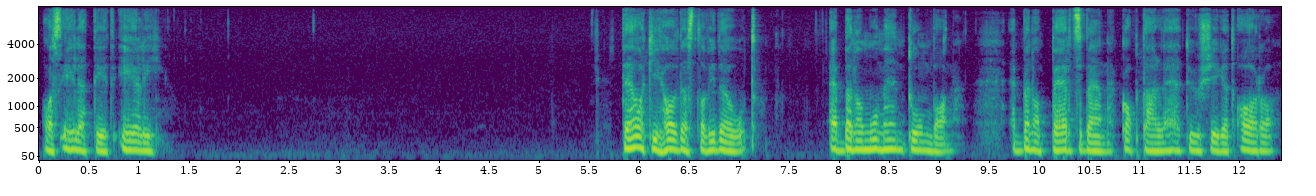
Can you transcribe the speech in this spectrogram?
az életét éli. Te, aki hallod ezt a videót, ebben a momentumban, ebben a percben kaptál lehetőséget arra,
